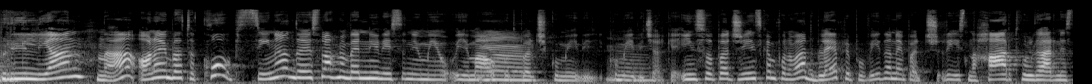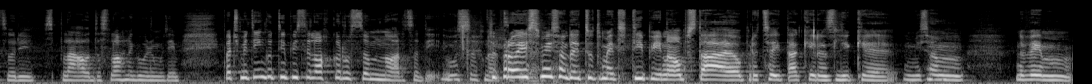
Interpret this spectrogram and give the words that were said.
briljantna. Ona je bila tako obscena, da je sploh noben ni resen imel, jemal Ja. kot pač komedi, komedičarke. In so pač ženskam ponavadi bile prepovedane pač res na hard, vulgarne stvari splav, da sploh ne govorim o tem. Pač medtem ko tipi se lahko vsem norca deli. vseh norca Čeprav jaz mislim, da je tudi med tipi no, obstajajo precej take razlike. Mislim, ne vem.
